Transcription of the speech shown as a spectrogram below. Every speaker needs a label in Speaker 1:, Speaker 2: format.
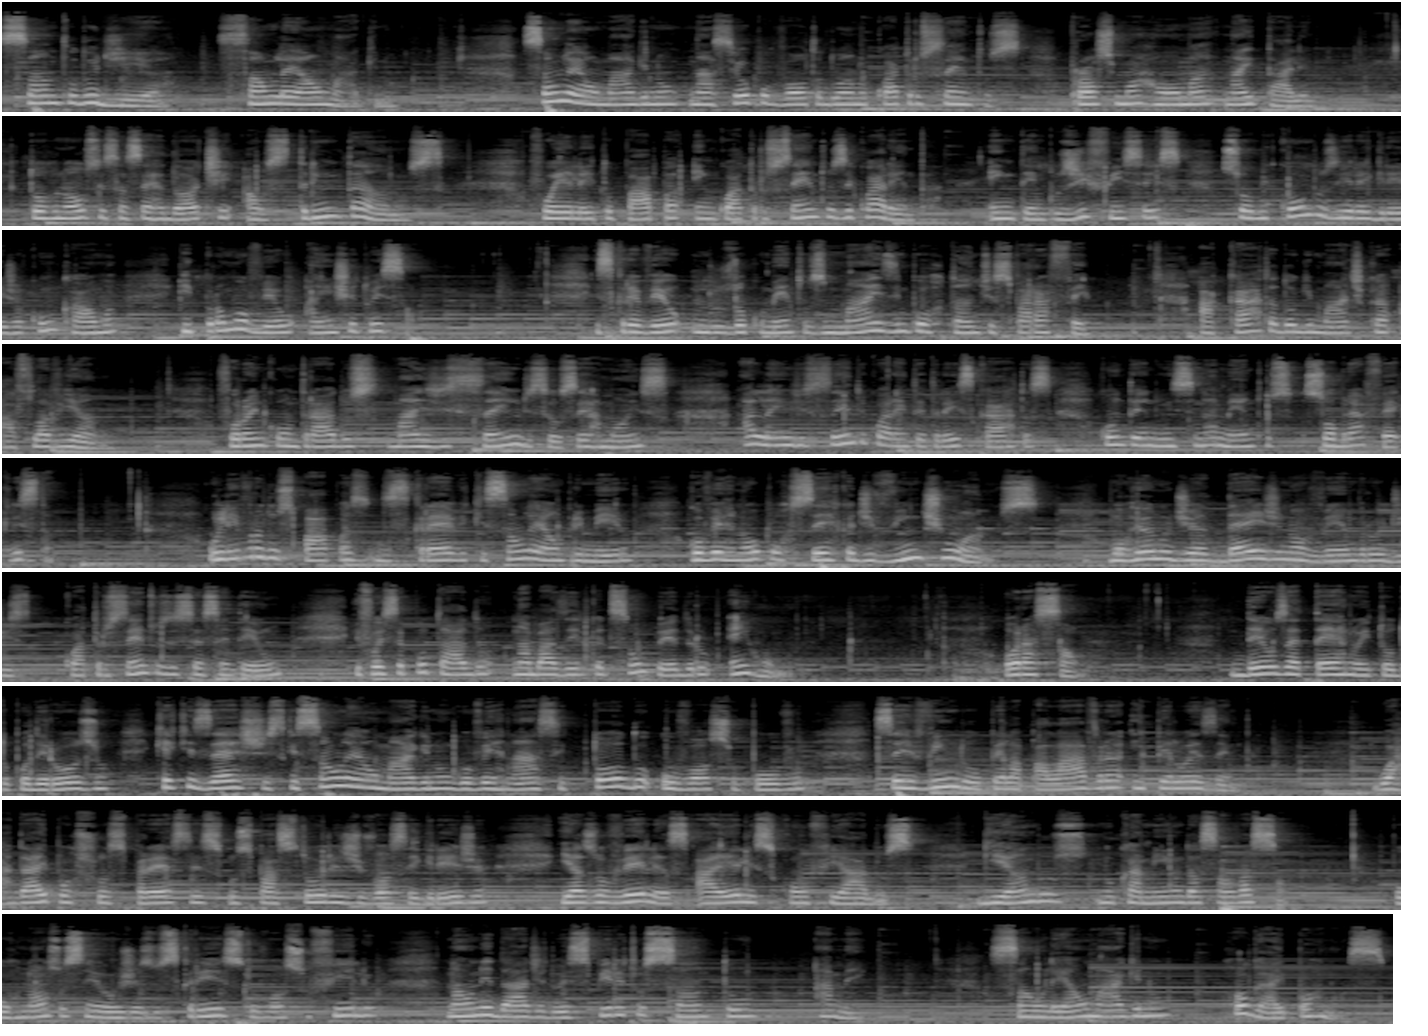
Speaker 1: Santo do dia, São Leão Magno. São Leão Magno nasceu por volta do ano 400, próximo a Roma, na Itália. Tornou-se sacerdote aos 30 anos. Foi eleito papa em 440, em tempos difíceis, soube conduzir a igreja com calma e promoveu a instituição. Escreveu um dos documentos mais importantes para a fé, a Carta Dogmática a Flaviano foram encontrados mais de 100 de seus sermões, além de 143 cartas contendo ensinamentos sobre a fé cristã. O livro dos Papas descreve que São Leão I governou por cerca de 21 anos. Morreu no dia 10 de novembro de 461 e foi sepultado na Basílica de São Pedro, em Roma. Oração. Deus eterno e todo-poderoso, que quisestes que São Leão Magno governasse todo o vosso povo, servindo-o pela palavra e pelo exemplo. Guardai por suas preces os pastores de vossa igreja e as ovelhas a eles confiados, guiando-os no caminho da salvação. Por nosso Senhor Jesus Cristo, vosso Filho, na unidade do Espírito Santo. Amém. São Leão Magno, rogai por nós.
